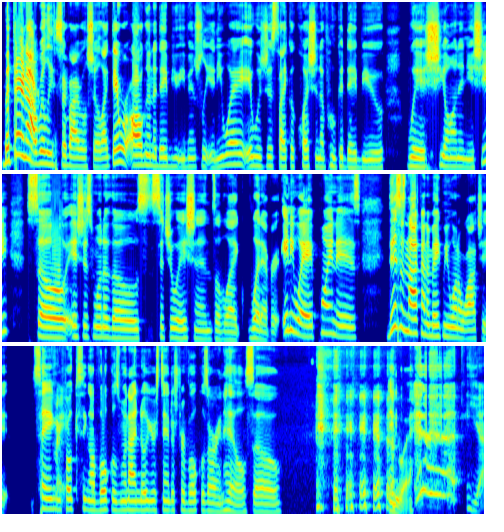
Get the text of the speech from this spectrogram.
but they're not really survival show. Like they were all going to debut eventually anyway. It was just like a question of who could debut with Sion and Yushi. So it's just one of those situations of like whatever. Anyway, point is, this is not going to make me want to watch it saying right. you're focusing on vocals when I know your standards for vocals are in hell. So anyway. Yeah.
